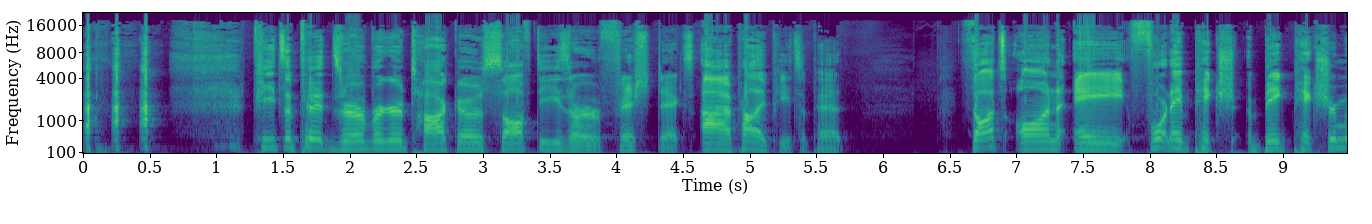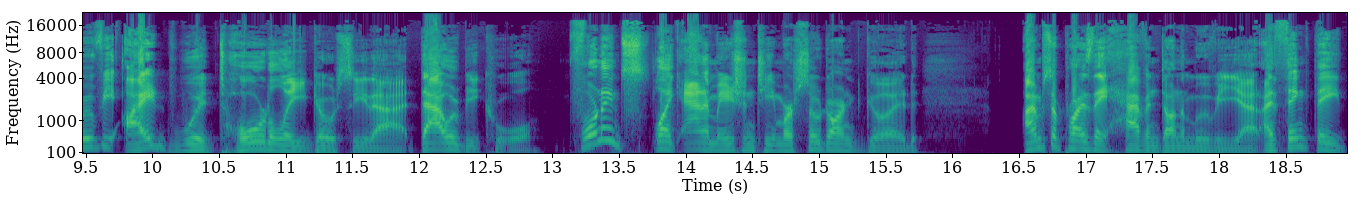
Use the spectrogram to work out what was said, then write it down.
Pizza Pit, Zerburger, tacos, softies, or fish sticks? Uh, probably Pizza Pit. Thoughts on a Fortnite picture, big picture movie? I would totally go see that. That would be cool. Fortnite's like animation team are so darn good. I'm surprised they haven't done a movie yet. I think they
